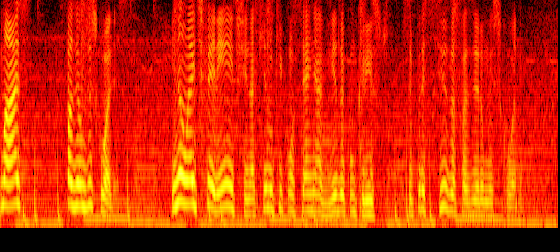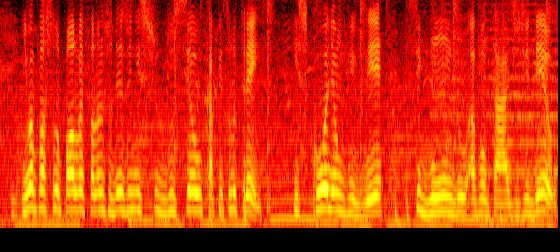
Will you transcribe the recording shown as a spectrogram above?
Mas fazemos escolhas. E não é diferente naquilo que concerne a vida com Cristo. Você precisa fazer uma escolha. E o apóstolo Paulo vai falando isso desde o início do seu capítulo 3. Escolham viver segundo a vontade de Deus.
